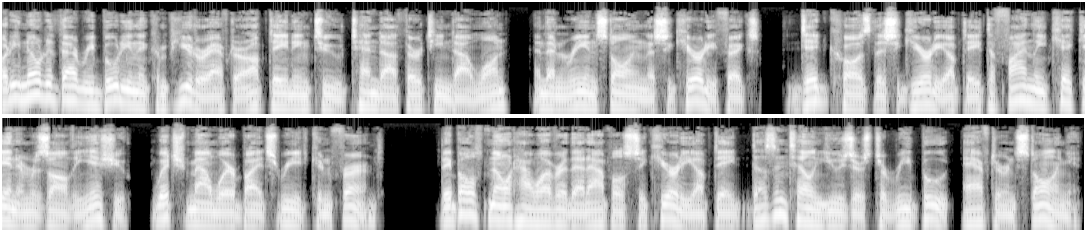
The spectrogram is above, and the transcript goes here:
but he noted that rebooting the computer after updating to 10.13.1 and then reinstalling the security fix did cause the security update to finally kick in and resolve the issue, which Malwarebytes Reed confirmed. They both note, however, that Apple's security update doesn't tell users to reboot after installing it.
